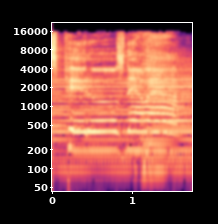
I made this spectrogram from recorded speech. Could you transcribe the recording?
hospitals now out.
